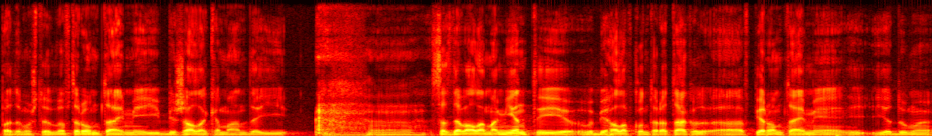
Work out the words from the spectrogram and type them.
Потому что во втором тайме и бежала команда, и создавала моменты, и выбегала в контратаку. А в первом тайме, я думаю,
